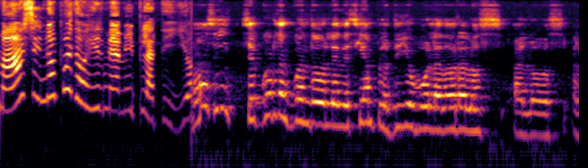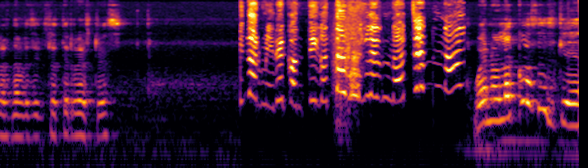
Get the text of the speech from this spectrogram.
más y no puedo irme a mi platillo? Ah, sí, ¿se acuerdan cuando le decían platillo volador a los a los a las naves extraterrestres? Y dormiré contigo todas las noches, ¿no? Bueno, la cosa es que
